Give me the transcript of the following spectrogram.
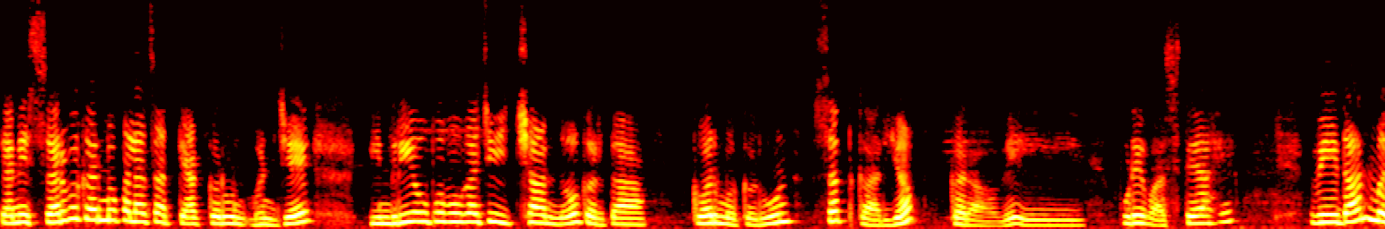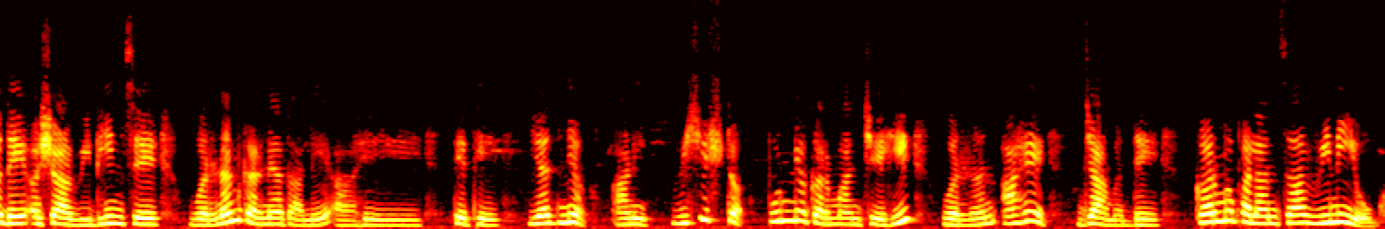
त्याने सर्व कर्मफलाचा त्याग करून म्हणजे इंद्रिय उपभोगाची इच्छा न करता कर्म करून सत्कार्य करावे. पुढे वाचते आहे. वेदांमध्ये अशा विधींचे वर्णन करण्यात आले आहे. तेथे यज्ञ आणि विशिष्ट पुण्यकर्मांचेही वर्णन आहे ज्यामध्ये कर्मफलांचा विनियोग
